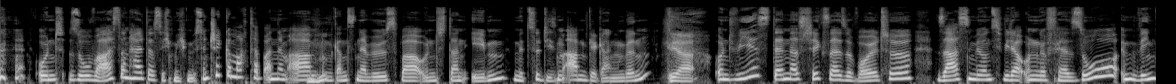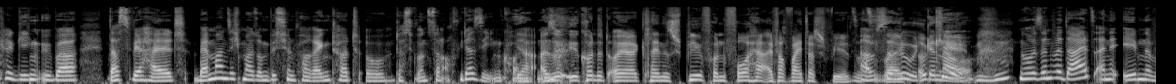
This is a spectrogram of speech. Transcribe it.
Und so war es dann halt, dass ich mich ein bisschen schick gemacht habe an dem Abend und ganz nervös war und dann eben mit zu diesem Abend gegangen bin. Ja. Und wie es denn das Schicksal so wollte, saßen wir uns wieder ungefähr so im Winkel gegenüber, dass wir halt, wenn man sich mal so ein bisschen verrenkt hat, äh, dass wir uns dann auch wieder sehen konnten. Ja, also ihr konntet euer kleines Spiel von vorher einfach weiterspielen. Sozusagen. Absolut, okay. genau. Mhm. Nur sind wir da jetzt eine Ebene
